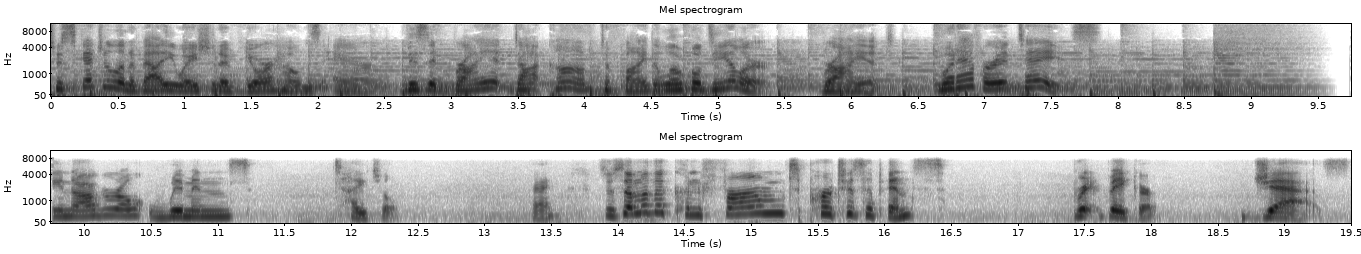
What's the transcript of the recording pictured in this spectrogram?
To schedule an evaluation of your home's air, visit Bryant.com to find a local dealer. Bryant, whatever it takes. inaugural women's title. Okay. So some of the confirmed participants Britt Baker, Jazz,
